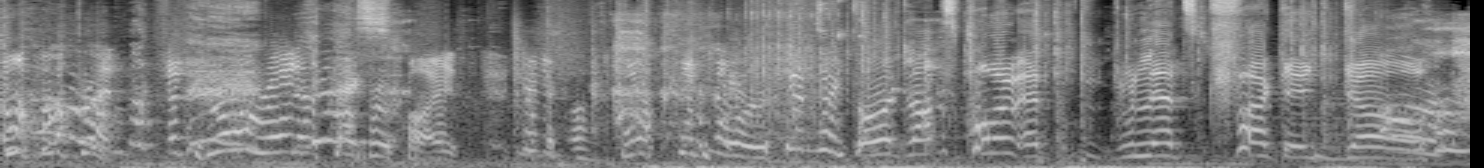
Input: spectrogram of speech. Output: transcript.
Fred, the Pro Raider sacrifice! It's a code, last pull and let's fucking go!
